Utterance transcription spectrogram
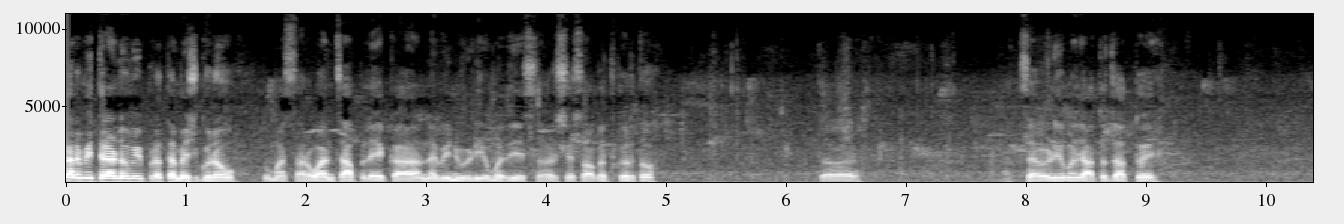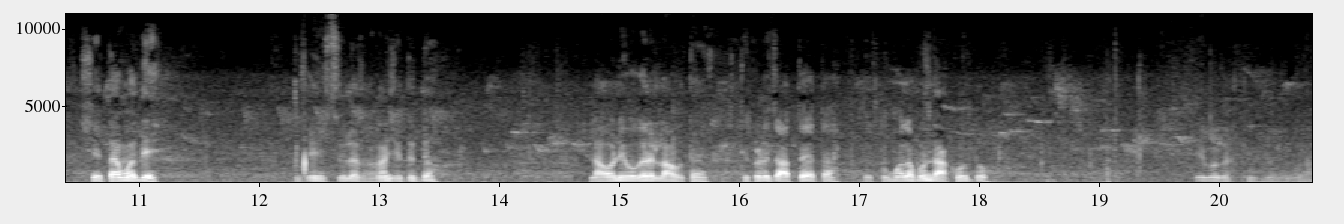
नमस्कार मित्रांनो मी प्रथमेश गुरव. तुम्हा सर्वांचं आपल्या एका नवीन व्हिडिओमध्ये सहर्ष स्वागत करतो. तर आजचा व्हिडिओमध्ये म्हणजे आता जातो आहे शेतामध्ये. जे चुला काकांच्या तिथं लावणी वगैरे लावतात. तिकडे जातो आहे आता. तर तुम्हाला पण दाखवतो. हे बघा हे बघा.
